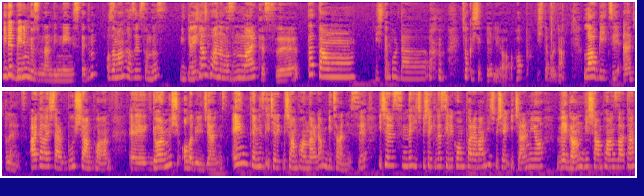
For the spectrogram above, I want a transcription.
Bir de benim gözümden dinleyin istedim. O zaman hazırsanız videoya geçelim. Şampuanımızın markası tatam. İşte burada. Çok ışık geliyor. Hop işte burada. Love Beauty and Plant. Arkadaşlar bu şampuan e, görmüş olabileceğiniz en temiz içerikli şampuanlardan bir tanesi. İçerisinde hiçbir şekilde silikon, paraben hiçbir şey içermiyor. Vegan bir şampuan zaten.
